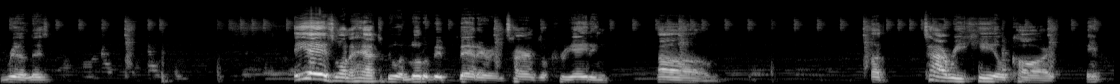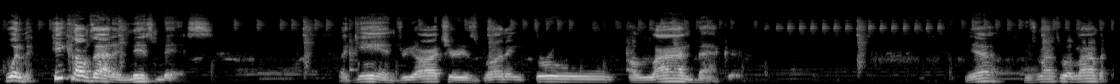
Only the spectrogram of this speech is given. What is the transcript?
realistic. EA is going to have to do a little bit better in terms of creating um, a Tyreek Hill card. Wait a minute, he comes out in this mess. Again, Dri Archer is running through a linebacker. Yeah, he's running through a linebacker.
